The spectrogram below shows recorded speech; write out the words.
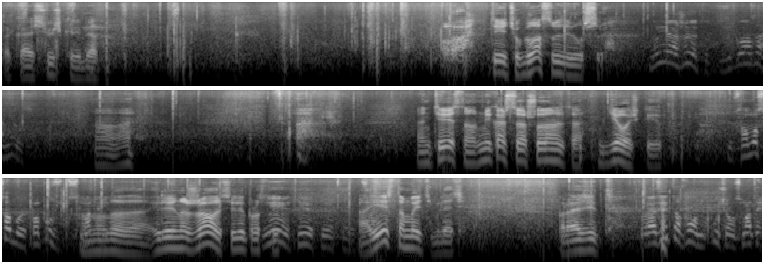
Такая щучка, ребят. О, ты что, глаз выдавил, что ли? Ну я же этот, за глаза мелочь. Ага. Интересно, вот мне кажется, что она это, девочка. Ну, само собой, по пузу смотри. Ну да, да. Или нажалась, или просто... Нет, нет, нет, нет. А есть там эти, блядь, паразит? Паразитов вон куча, вон, смотри.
